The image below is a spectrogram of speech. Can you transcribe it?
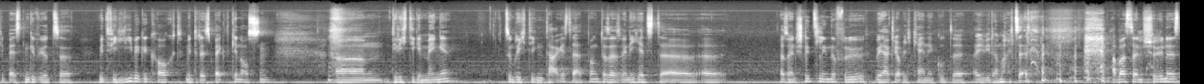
die besten Gewürze, mit viel Liebe gekocht, mit Respekt genossen, ähm, die richtige Menge zum richtigen Tageszeitpunkt. Das heißt, wenn ich jetzt äh, äh, also ein Schnitzel in der Früh wäre, glaube ich, keine gute Ayurveda-Mahlzeit. Aber so ein schönes,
